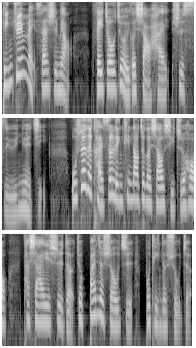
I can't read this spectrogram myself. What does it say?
平均每三十秒，非洲就有一个小孩是死于疟疾。五岁的凯瑟琳听到这个消息之后，她下意识的就扳着手指，不停的数着。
